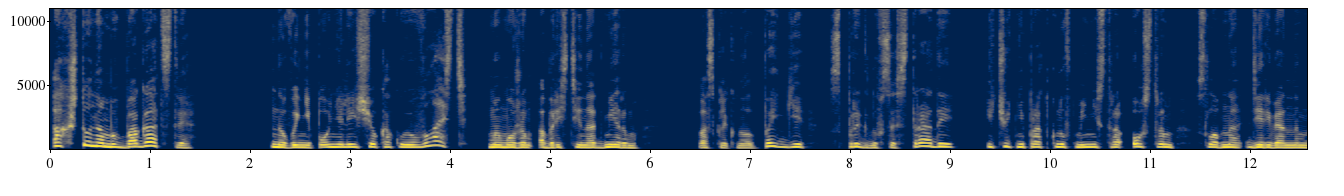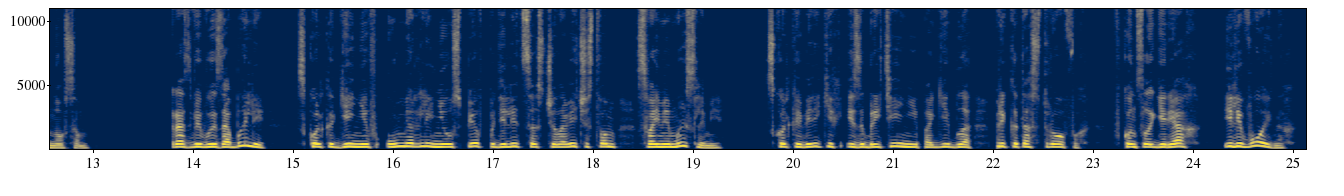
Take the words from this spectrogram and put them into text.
«Ах, что нам в богатстве! Но вы не поняли еще, какую власть мы можем обрести над миром», — воскликнула Пегги, спрыгнув с эстрады и чуть не проткнув министра острым, словно деревянным носом. «Разве вы забыли, сколько гениев умерли, не успев поделиться с человечеством своими мыслями? Сколько великих изобретений погибло при катастрофах, в концлагерях или войнах?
